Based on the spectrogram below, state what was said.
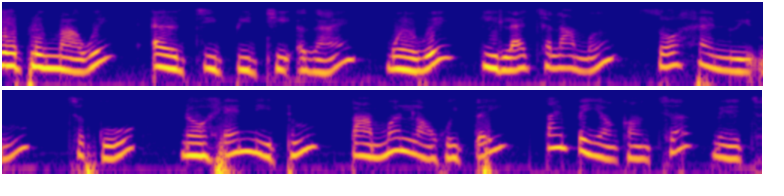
ရေပလမဝေ LGBT အကိုင်မွေဝေကီလိုက်ချလာမစောဟန်နွေဦးချက်ကိုနော်ဟဲနီတူတာမလောင်ဝိသိတိုင်ပယံကောင်ချက်မဲချ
